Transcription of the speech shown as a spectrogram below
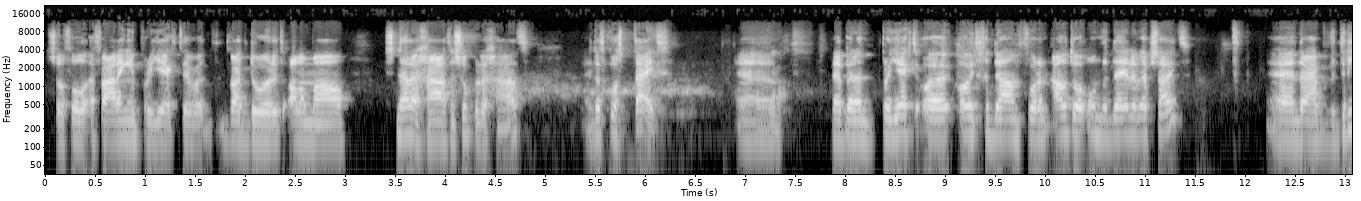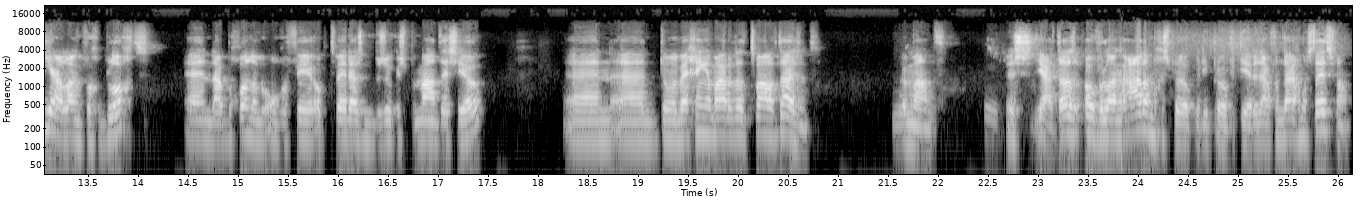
zoveel ervaring in projecten, wa- waardoor het allemaal sneller gaat en soepeler gaat. En dat kost tijd. Eh, Ja. We hebben een project ooit gedaan voor een auto-onderdelen website. En daar hebben we drie jaar lang voor geblogd. En daar begonnen we ongeveer op 2000 bezoekers per maand SEO. En eh, toen we weggingen waren dat 12.000 per maand. Dus ja, dat is over lange adem gesproken. Die profiteren daar vandaag nog steeds van.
